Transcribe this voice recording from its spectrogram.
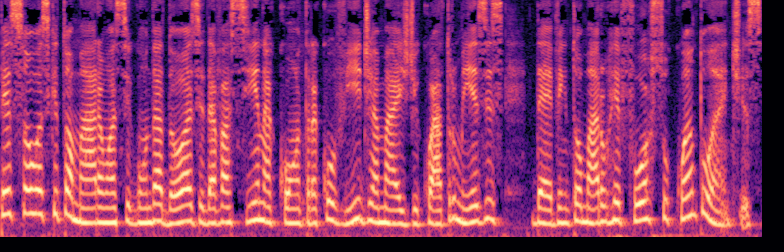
Pessoas que tomaram a segunda dose da vacina contra a Covid há mais de quatro meses devem tomar o reforço quanto antes.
